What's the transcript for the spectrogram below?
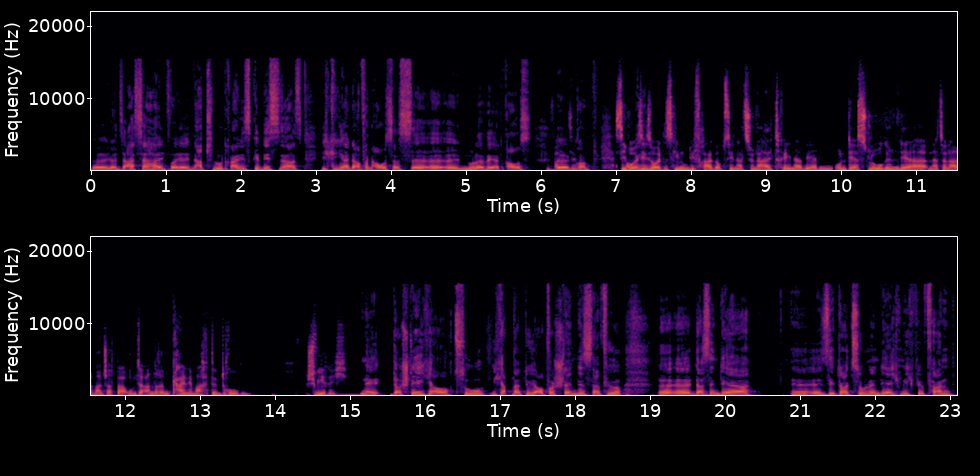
Äh, dann saß er halt, weil er ein absolut reines Gewissen hast. Ich ging ja davon aus, dass äh, äh Nullerwert rauskommt. Äh, Sie, Sie sollten, es ging um die Frage, ob Sie Nationaltrainer werden. Und der Slogan der Nationalmannschaft war unter anderem keine Macht in Drogen schwierig. Nee, da stehe ich ja auch zu. Ich habe natürlich auch Verständnis dafür, äh, äh, dass in der äh, Situation, in der ich mich befand,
